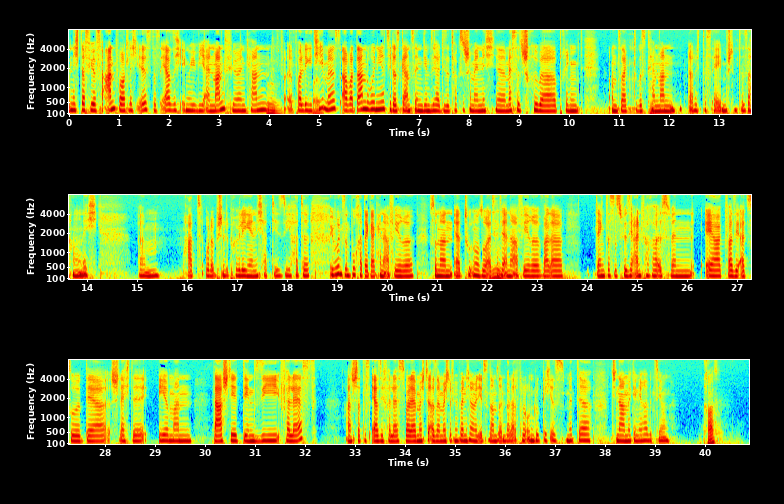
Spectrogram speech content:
nicht dafür verantwortlich ist, dass er sich irgendwie wie ein Mann fühlen kann, Mhm. f- voll legitim ist, aber dann ruiniert sie das Ganze, indem sie halt diese toxische männliche Message rüberbringt und sagt, du bist kein Mhm. Mann, dadurch, dass er eben bestimmte Sachen nicht ähm, hat oder bestimmte Privilegien nicht hat, die sie hatte. Übrigens im Buch hat er gar keine Affäre, sondern er tut nur so, als Mhm. hätte er eine Affäre, weil er denkt, dass es für sie einfacher ist, wenn er quasi als so der schlechte Ehemann dasteht, den sie verlässt, anstatt dass er sie verlässt, weil er möchte, also er möchte auf jeden Fall nicht mehr mit ihr zusammen sein, weil er voll unglücklich ist mit der Dynamik in ihrer Beziehung. Krass.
